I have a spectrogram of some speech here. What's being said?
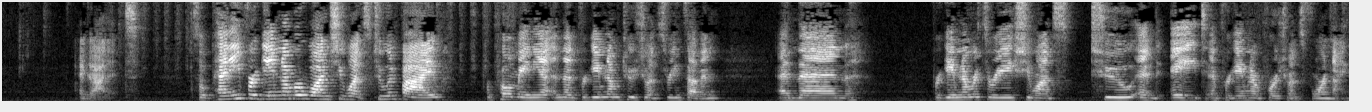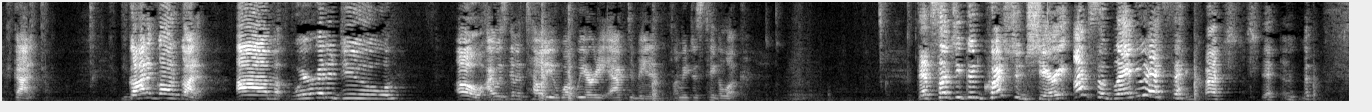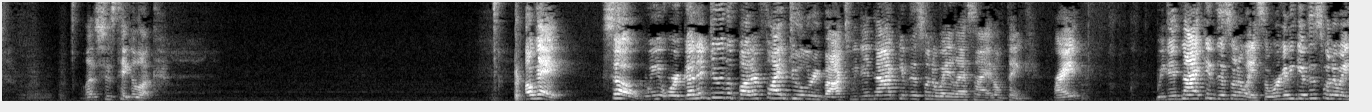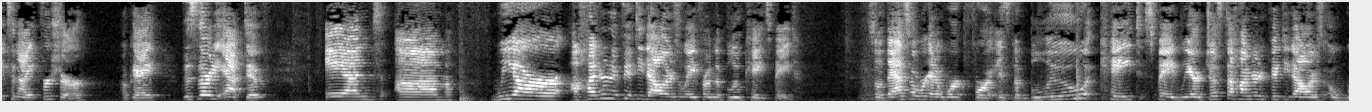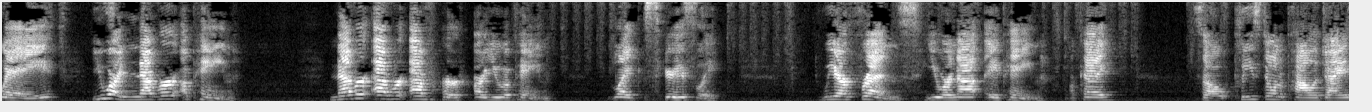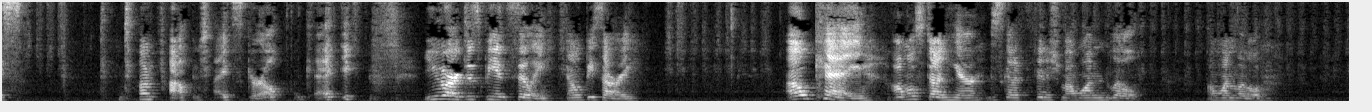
I got it. So Penny for game number one, she wants two and five for Pearl Mania. And then for game number two, she wants three and seven. And then for game number three, she wants two and eight. And for game number four, she wants four and nine. Got it. Got it, got it, got it. Um, we're going to do, oh, I was going to tell you what we already activated. Let me just take a look. That's such a good question, Sherry. I'm so glad you asked that question. Let's just take a look. Okay, so we, we're going to do the butterfly jewelry box. We did not give this one away last night, I don't think, right? We did not give this one away. So we're going to give this one away tonight for sure, okay? This is already active. And um, we are $150 away from the blue Kate Spade. So that's what we're going to work for is the blue Kate Spade. We are just $150 away. You are never a pain. Never, ever, ever are you a pain. Like, seriously. We are friends. You are not a pain, okay? So please don't apologize. Don't apologize, girl, okay? You are just being silly. Don't be sorry. Okay, almost done here. Just gotta finish my one little, my one little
